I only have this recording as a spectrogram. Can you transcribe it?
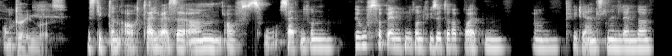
Guter Hinweis. Es gibt dann auch teilweise ähm, auf so Seiten von Berufsverbänden, von Physiotherapeuten ähm, für die einzelnen Länder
